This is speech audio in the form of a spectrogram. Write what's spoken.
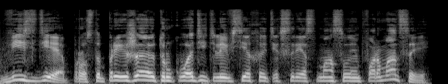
везде просто приезжают руководители всех этих средств массовой информации,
